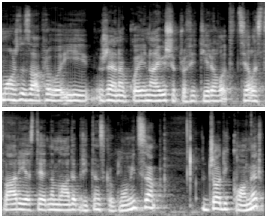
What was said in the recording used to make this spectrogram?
možda zapravo i žena koja je najviše profitirala od cele stvari jeste jedna mlada britanska glumica, Jodie Comer,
